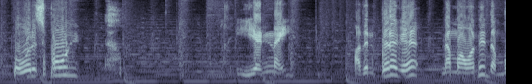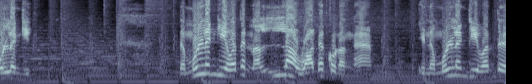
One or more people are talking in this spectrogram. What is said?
இப்போ ஒரு ஸ்பூன் எண்ணெய். அதன் பிறகு நம்ம வந்து இந்த முள்ளங்கி. இந்த முள்ளங்கியை வந்து நல்லா வதக்கணுங்க. இந்த முள்ளங்கி வந்து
